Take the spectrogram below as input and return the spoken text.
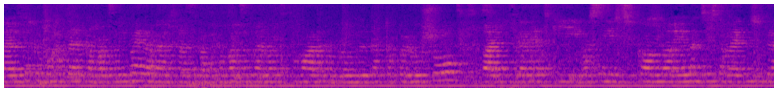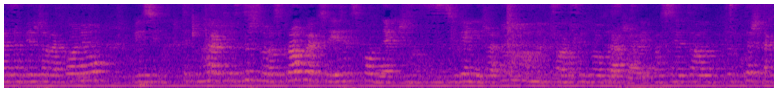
Tam jest taka bohaterka, bardzo nie pamiętam jak się nazywa, taka bardzo wyemancipowana, taka blondynka w kapeluszu, pali cygaretki i właśnie jeździ konno i ona gdzieś tam na jakimś imprezie wjeżdża na koniu, jeździ w takim charakterystycznym rozkroku, jak się jedzie w spodniach, wszyscy zdziwieni, że co on sobie wyobraża. I właśnie to, to też tak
